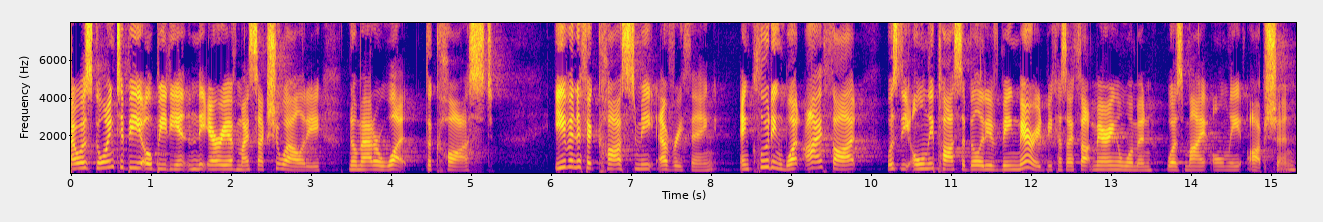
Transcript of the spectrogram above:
I was going to be obedient in the area of my sexuality, no matter what the cost, even if it cost me everything, including what I thought was the only possibility of being married, because I thought marrying a woman was my only option.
